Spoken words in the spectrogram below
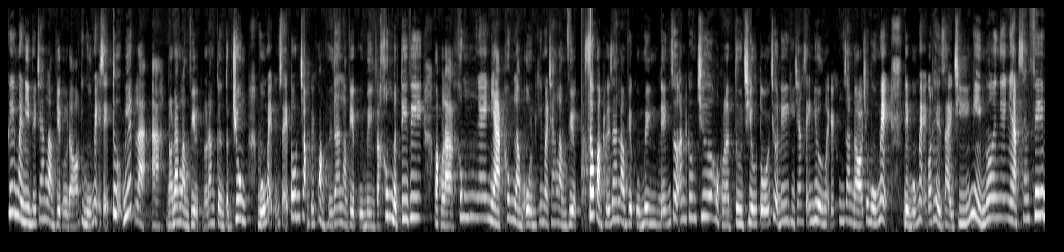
khi mà nhìn thấy trang làm việc ở đó thì bố mẹ sẽ tự biết là à nó đang làm việc nó đang cần tập trung. Bố mẹ cũng sẽ tôn trọng cái khoảng thời gian làm việc của mình và không bật tivi hoặc là không nghe nhạc không làm ồn khi mà trang làm việc. Sau khoảng thời gian làm việc của mình đến giờ ăn cơm trưa hoặc là từ chiều tối trở đi thì trang sẽ nhường lại cái không gian đó cho bố mẹ để bố mẹ có thể giải trí nghỉ ngơi nghe nhạc xem phim.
